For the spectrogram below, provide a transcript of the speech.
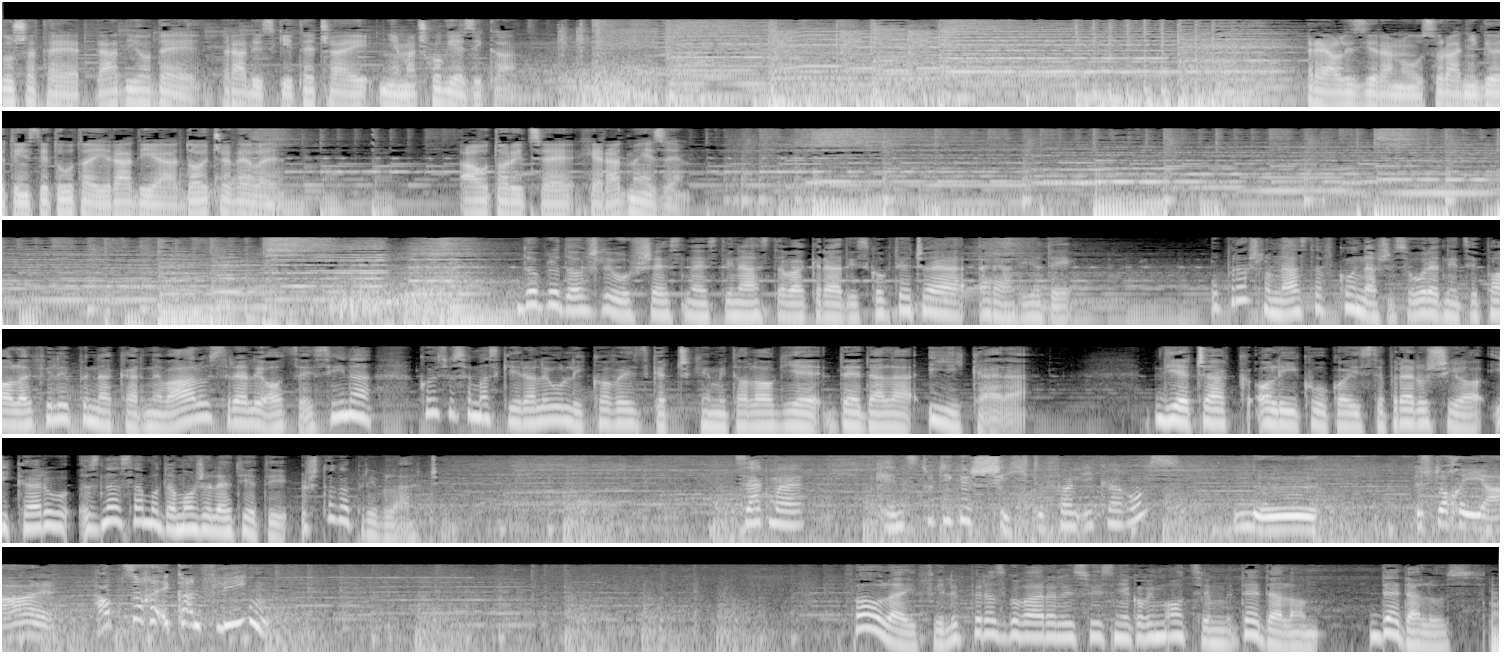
Slušate Radio D, radijski tečaj njemačkog jezika. Realiziranu u suradnji Goethe instituta i radija Deutsche Welle. Autorice Herad Meze. Dobrodošli u 16. nastavak radijskog tečaja Radio D. U prošlom nastavku naši su urednici Paula i Filip na karnevalu sreli oca i sina koji su se maskirali u likove iz grčke mitologije Dedala i Ikara. Dječak o liku koji se prerušio Ikaru zna samo da može letjeti, što ga privlači. Sag mal, kennst du die Geschichte von Icarus? Nö, ist doch real. Hauptsache, ich kann fliegen. Paula i Filip razgovarali su i s njegovim ocem, Dedalom, Dedalus.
